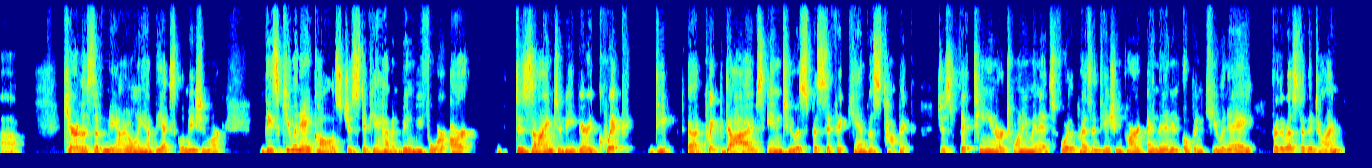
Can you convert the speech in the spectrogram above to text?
uh, careless of me. I only have the exclamation mark. These Q&A calls, just if you haven't been before, are designed to be very quick, deep, uh, quick dives into a specific Canvas topic, just 15 or 20 minutes for the presentation part, and then an open Q&A for the rest of the time.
